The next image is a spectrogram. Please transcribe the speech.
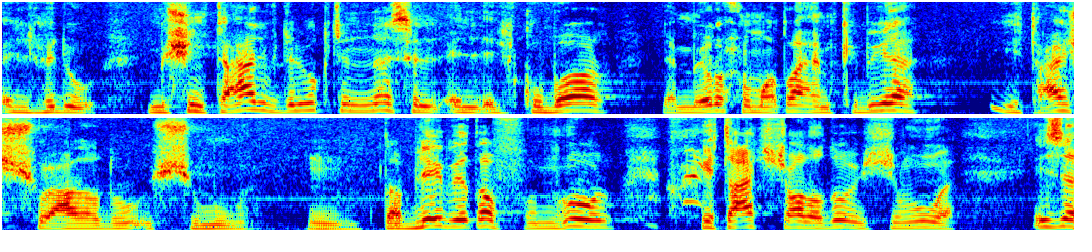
الهدوء. مش انت عارف دلوقتي الناس ال- ال- الكبار لما يروحوا مطاعم كبيرة يتعشوا على ضوء الشموع. مم. طب ليه بيطفوا النور ويتعشوا على ضوء الشموع؟ اذا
